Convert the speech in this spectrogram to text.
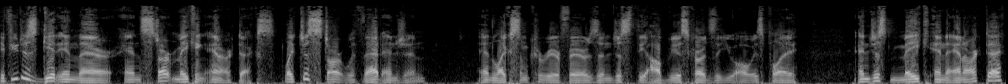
if you just get in there and start making anarch decks like just start with that engine and like some career fairs and just the obvious cards that you always play and just make an anarch deck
